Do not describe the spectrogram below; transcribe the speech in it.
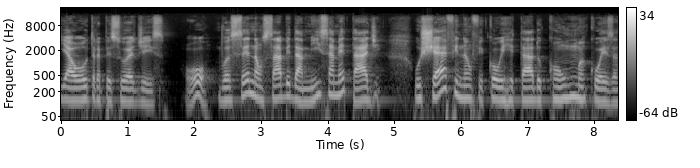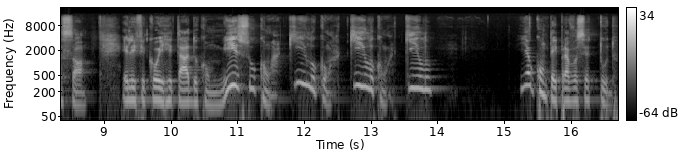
E a outra pessoa diz: Oh, você não sabe da missa à metade. O chefe não ficou irritado com uma coisa só. Ele ficou irritado com isso, com aquilo, com aquilo, com aquilo. E eu contei para você tudo.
